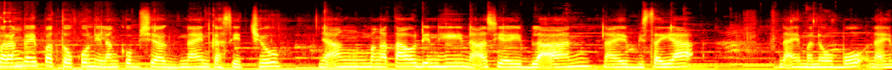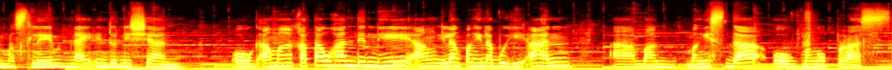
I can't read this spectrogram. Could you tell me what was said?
Barangay Patuko nilangkob siya 9 kasityo. Nya ang mga tao dinhi na asiyay Blaan, na ay Bisaya, na ay Manobo, na ay Muslim, na ay Indonesian. Og ang mga katawhan dinhi ang ilang panginabuhian ah, mag mangisda o mangupras.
